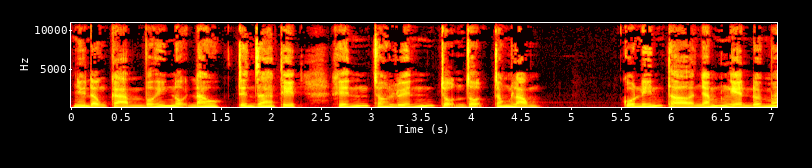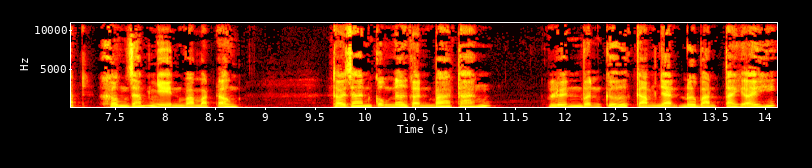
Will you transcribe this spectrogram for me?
như đồng cảm với nỗi đau trên da thịt, khiến cho luyến trộn rộn trong lòng. Cô nín thở nhắm nghiền đôi mắt, không dám nhìn vào mặt ông. Thời gian cũng đã gần ba tháng. Luyến vẫn cứ cảm nhận đôi bàn tay ấy,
